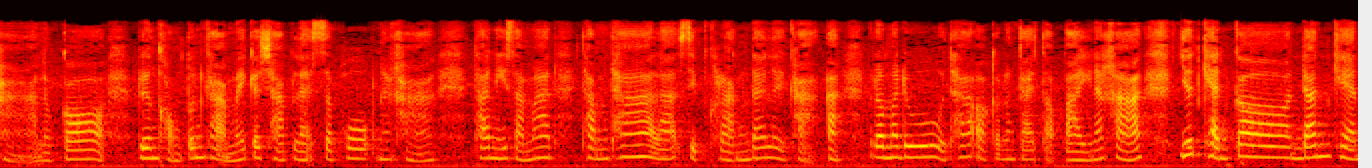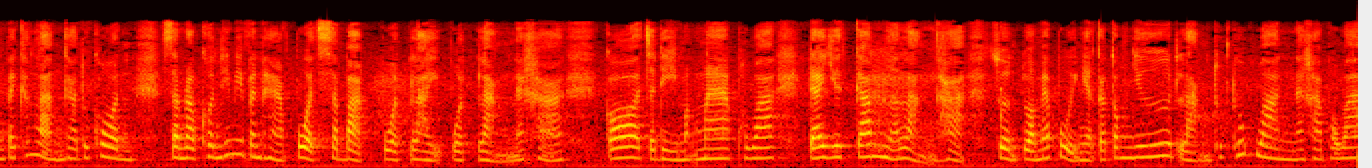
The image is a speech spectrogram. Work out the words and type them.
ขาแล้วก็เรื่องของต้นขาไม่กระชับและสะโพกนะคะท่านี้สามารถทำท่าละ 10 ครั้งได้เลยค่ะอะ เรามาดูท่าออกกำลังกายต่อไปนะคะ ยืดแขนก่อน ดันแขนไปข้างหลังค่ะทุกคนสำหรับคนที่มีปัญหาปวดวดสะบักปวดไหล่ปวดหลังนะคะ ก็จะดีมากๆ เพราะว่าได้ยืดกล้ามเนื้อหลังค่ะ ส่วนตัวแม่ปุ๋ยเนี่ยก็ต้องยืดหลังทุกๆวันนะคะ เพราะว่า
